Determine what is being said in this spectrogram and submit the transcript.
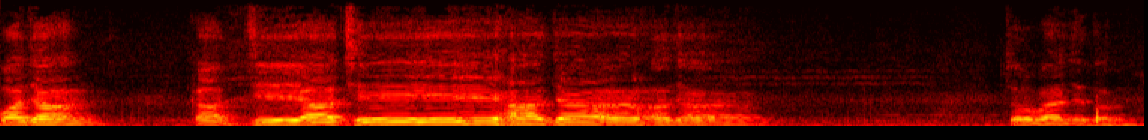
বাজার, কাজে আছে হাজার হাজার। চলো বাইরে যেতে হবে।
